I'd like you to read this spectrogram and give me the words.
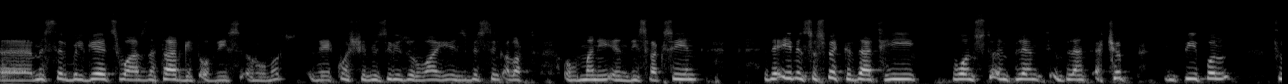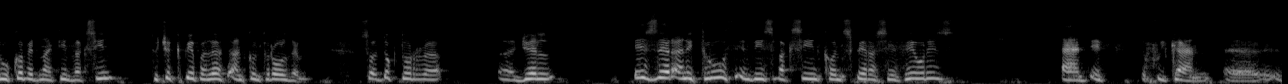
Uh, Mr. Bill Gates was the target of these rumors. They question his reason why he is investing a lot of money in this vaccine. They even suspected that he wants to implant, implant a chip in people through COVID-19 vaccine to check people health and control them. So Dr. Uh, uh, Jill is there any truth in these vaccine conspiracy theories? And if, if we can uh,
